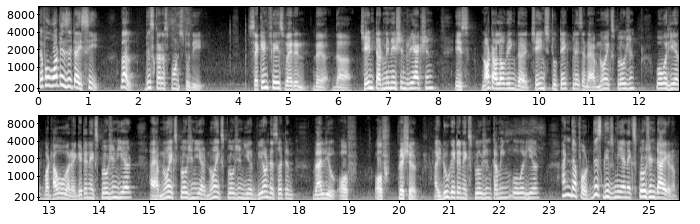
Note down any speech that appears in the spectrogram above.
Therefore, what is it I see? Well, this corresponds to the second phase wherein the, the chain termination reaction is not allowing the change to take place and I have no explosion over here, but however, I get an explosion here, I have no explosion here, no explosion here beyond a certain value of of pressure, I do get an explosion coming over here and therefore, this gives me an explosion diagram.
